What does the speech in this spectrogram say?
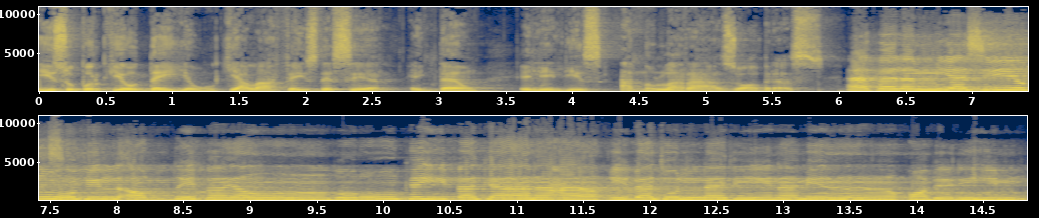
Isso porque odeiam o que Allah fez descer. Então, ele lhes anulará as obras. أفلم يسيروا في الأرض فينظروا كيف كان عاقبة الذين من قبلهم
